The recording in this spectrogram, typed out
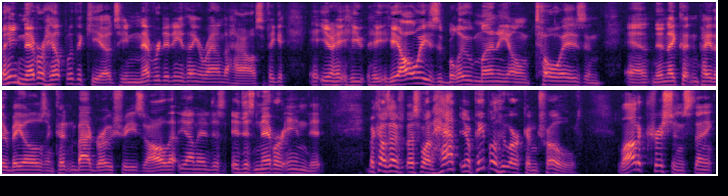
But he never helped with the kids. He never did anything around the house. If he, could, eh, you know, he, he he always blew money on toys, and and then they couldn't pay their bills and couldn't buy groceries and all that. Yeah, I mean, it just it just never ended, because that's, that's what happened. You know, people who are controlled. A lot of Christians think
